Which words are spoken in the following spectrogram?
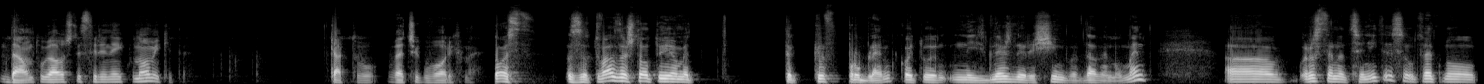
Да, но тогава ще срине економиките. Както вече говорихме. Тоест, за това, защото имаме такъв проблем, който не изглежда решим в даден момент, а, ръста на цените, съответно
